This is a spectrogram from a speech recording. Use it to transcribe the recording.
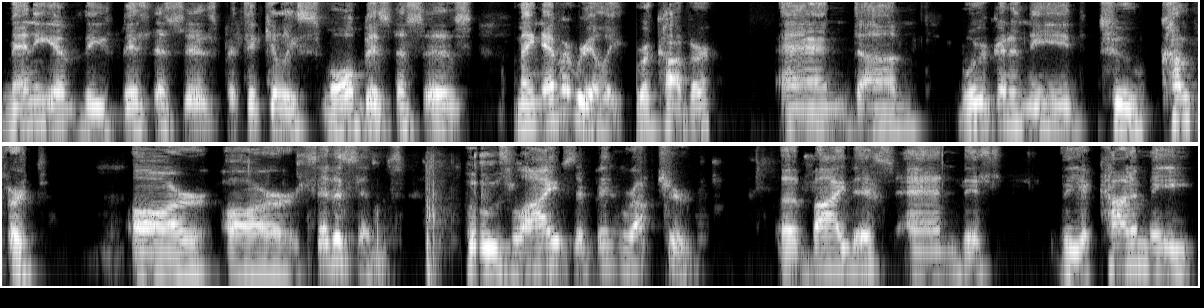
many of these businesses particularly small businesses may never really recover. And um, we're going to need to comfort our our citizens whose lives have been ruptured uh, by this and this the economy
